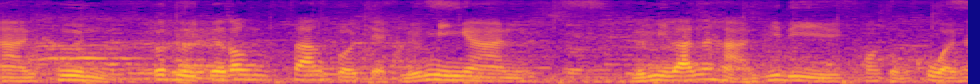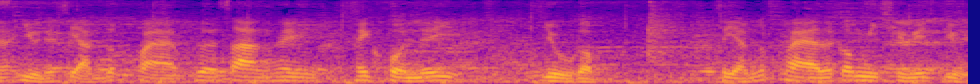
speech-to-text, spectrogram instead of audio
นานขึ้น ก็คือจะต้องสร้างโปรเจกต์หรือมีงาน หรือมีร้านอาหารที่ดีพอสมควรฮะอยู่ในสยามสแควร์เพื่อสร้างให้ให้คนได้อยู่กับสยามสแควร์แล้วก็มีชีวิตอยู่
